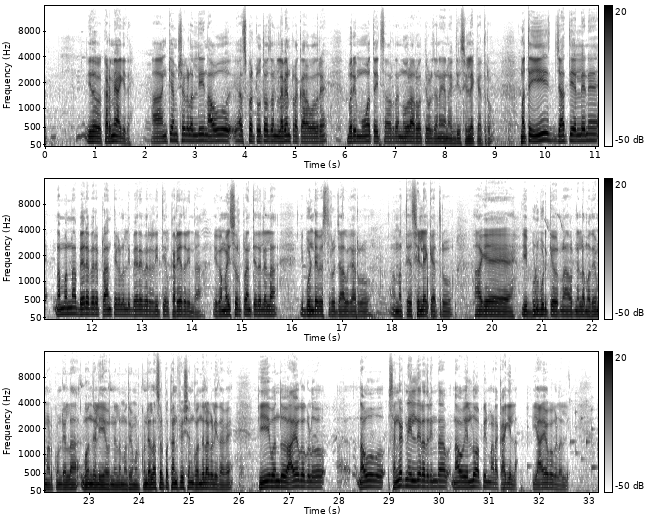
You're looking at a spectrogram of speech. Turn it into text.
ಇದು ಕಡಿಮೆ ಆಗಿದೆ. ಆ ಅಂಕಿಅಂಶಗಳಲ್ಲಿ ನಾವು as per two thousand eleven ಪ್ರಕಾರ ಹೋದರೆ ಬರೀ ಮೂವತ್ತೈದು ಸಾವಿರದ ನೂರ ಅರವತ್ತೇಳು ಜನ ಏನೋ ಇದ್ದೀವಿ ಸಿಳ್ಳೆಕ್ಯಾತರು ಮತ್ತು ಈ ಜಾತಿಯಲ್ಲೇ ನಮ್ಮನ್ನು ಬೇರೆ ಬೇರೆ ಪ್ರಾಂತ್ಯಗಳಲ್ಲಿ ಬೇರೆ ಬೇರೆ ರೀತಿಯಲ್ಲಿ ಕರೆಯೋದ್ರಿಂದ, ಈಗ ಮೈಸೂರು ಪ್ರಾಂತ್ಯದಲ್ಲೆಲ್ಲ ಈ ಬುಂಡೆ ಬೆಸ್ತರು ಜಾಲ್ಗಾರರು ಮತ್ತು ಸಿಳ್ಳೆಕ್ಯಾತರು ಹಾಗೆ ಈ ಬುಡ್ಬುಡ್ಕಿಯವ್ರನ್ನ ಅವ್ರನ್ನೆಲ್ಲ ಮದುವೆ ಮಾಡ್ಕೊಂಡೆಲ್ಲ ಗೊಂದಳಿ ಅವ್ರನ್ನೆಲ್ಲ ಮದುವೆ ಮಾಡ್ಕೊಂಡೆಲ್ಲ ಸ್ವಲ್ಪ ಕನ್ಫ್ಯೂಷನ್ ಗೊಂದಲಗಳಿದ್ದಾವೆ ಈ ಒಂದು ಆಯೋಗಗಳು ನಾವು ಸಂಘಟನೆ ಇಲ್ಲದಿರೋದ್ರಿಂದ ನಾವು ಎಲ್ಲೂ ಅಪೀಲ್ ಮಾಡೋಕ್ಕಾಗಿಲ್ಲ. ಈ ಆಯೋಗಗಳಲ್ಲಿ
